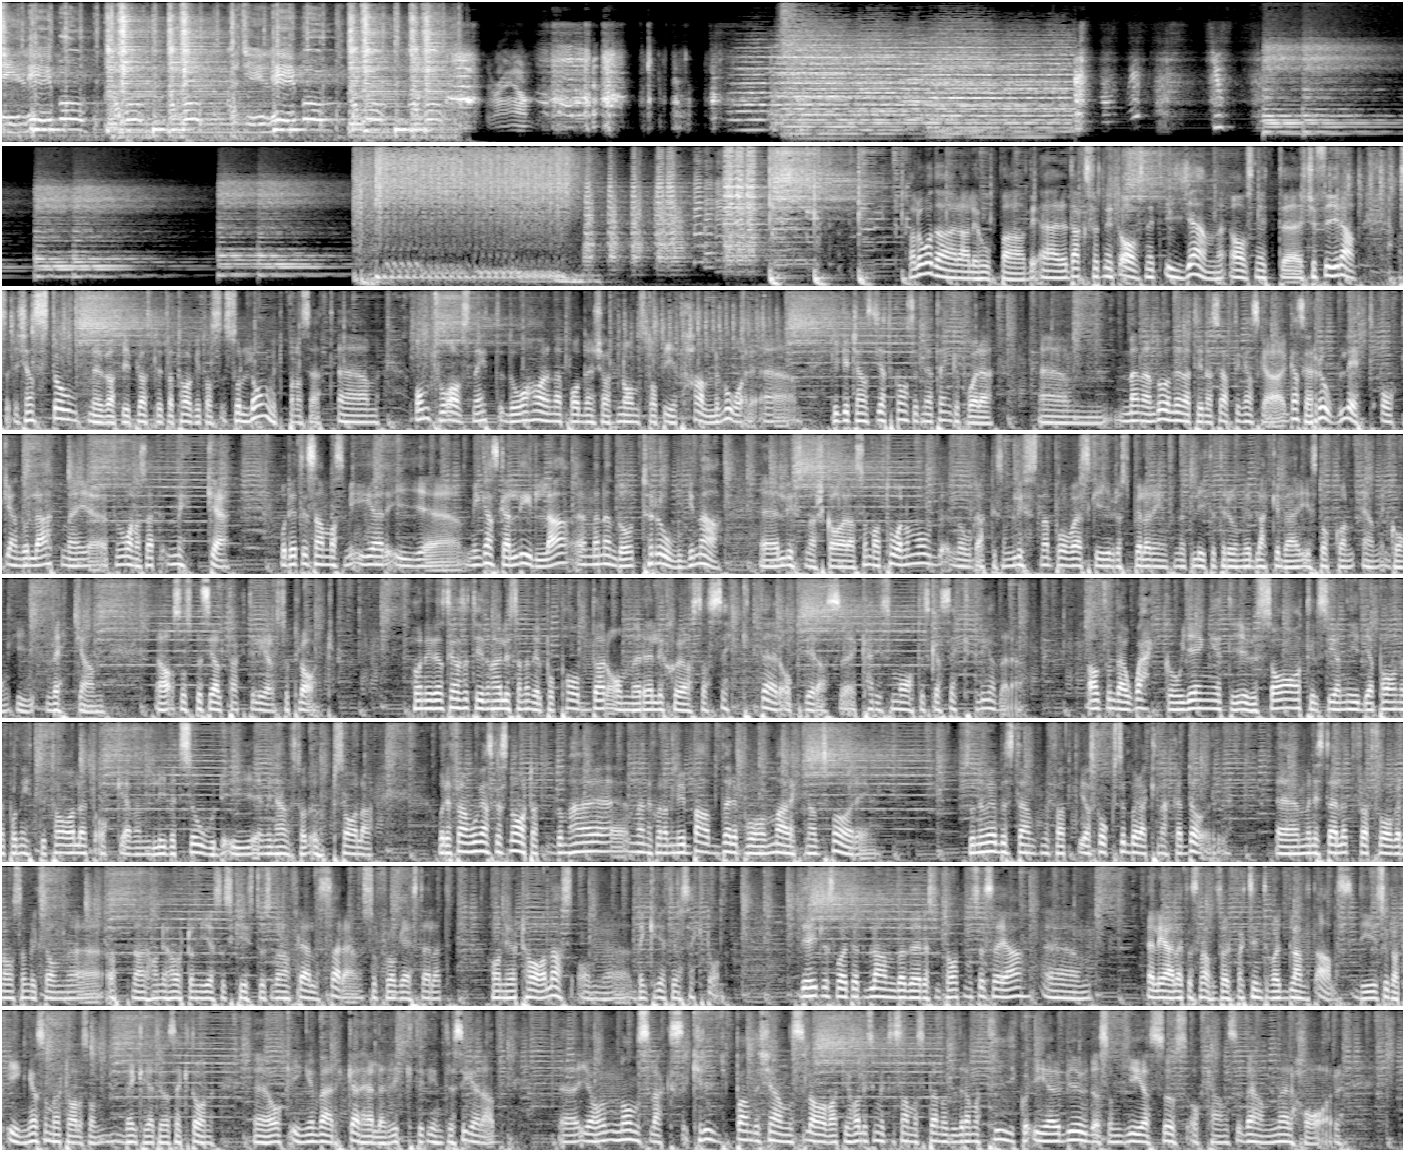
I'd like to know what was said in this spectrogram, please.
Artilebo, amor, amor, artilebo. Hallå där allihopa! Det är dags för ett nytt avsnitt igen, avsnitt eh, 24. Alltså det känns stort nu att vi plötsligt har tagit oss så långt på något sätt. Um, om två avsnitt, då har den här podden kört nonstop i ett halvår. Um, vilket känns jättekonstigt när jag tänker på det. Um, men ändå under den här tiden så har jag haft det ganska, ganska roligt och ändå lärt mig eh, förvånansvärt mycket. Och det tillsammans med er i uh, min ganska lilla uh, men ändå trogna eh, lyssnarskara som har tålamod nog att liksom lyssna på vad jag skriver och spelar in från ett litet rum i Blackeberg i Stockholm en gång i veckan. Ja, så speciellt tack till er såklart. Hörni, den senaste tiden har jag lyssnat en del på poddar om religiösa sekter och deras eh, karismatiska sektledare. Allt från det där Wacko-gänget i USA till cyanidjapaner på 90-talet och även Livets Ord i min hemstad Uppsala. Och det framgår ganska snart att de här eh, människorna de är baddare på marknadsföring. Så nu har jag bestämt mig för att jag ska också börja knacka dörr. Eh, men istället för att fråga de som liksom eh, öppnar, har ni hört om Jesus Kristus och våran frälsare? Så frågar jag istället, har ni hört talas om eh, den kreativa sektorn? Det har hittills varit ett blandade resultat måste jag säga. Ehm, eller i ärlighetens namn så har det faktiskt inte varit blandat alls. Det är ju såklart ingen som har hört talas om den kreativa sektorn. Och ingen verkar heller riktigt intresserad. Eh, jag har någon slags krypande känsla av att jag har liksom inte samma spännande dramatik att erbjuda som Jesus och hans vänner har.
